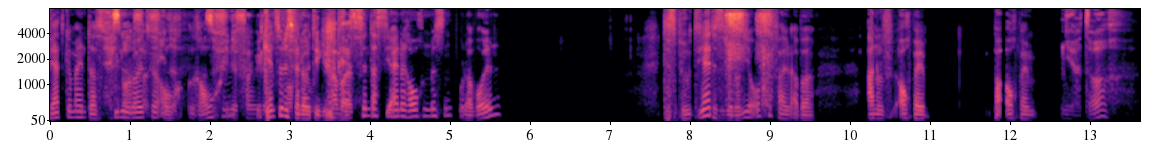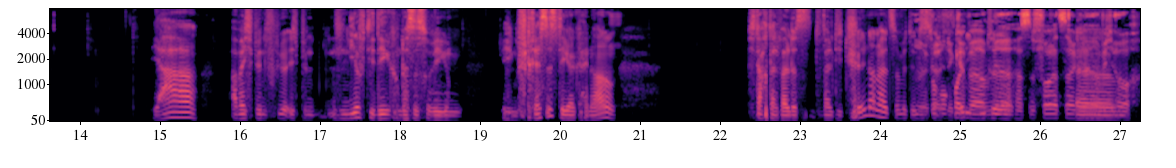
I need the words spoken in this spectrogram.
der hat gemeint, dass Es viele Leute viele. auch Also rauchen. viele fangen wieder Kennst du das, wenn Leute Arbeit. gestresst sind, dass die eine rauchen müssen oder wollen? Das, ja, das ist mir noch nie aufgefallen, aber an und auch bei, auch beim, Ja, doch. ja, aber ich bin früher, ich bin nie auf die Idee gekommen, dass es so wegen, wegen Stress ist, Digga, keine Ahnung. Ich dachte halt, weil das, weil die chillen dann halt so mit Ja, das ist doch auch voll die Kippe haben, gute, Hast du Feuerzeug? Ja, hab ich ähm, auch.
